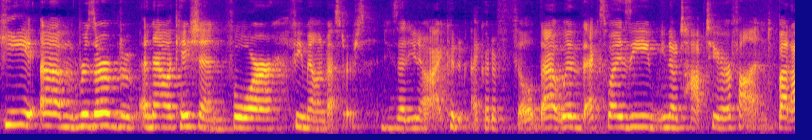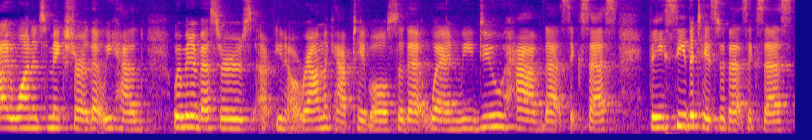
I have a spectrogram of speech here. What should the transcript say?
he um, reserved an allocation for female investors. And he said, you know, I could I could have filled that with X Y Z, you know, top tier fund, but I wanted to make sure that we had women investors, uh, you know, around the cap table, so that when we do have that success, they see the taste of that success.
